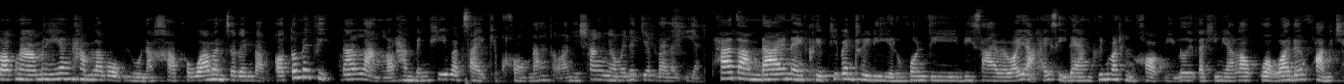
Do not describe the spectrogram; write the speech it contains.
ก๊อกน้ำอันนี้ยังทำระบบอยู่นะคะ เพราะว่ามันจะเป็นแบบออโตเมติกด้านหลัง เราทำเป็นที่แบบใส่เก็บของได้แต่ว่าอันนี้ช่างยังไม่ได้เก็บรายละเอียด ถ้าจำได้ในคลิปที่เป็น 3D ทุกคนดีดีไซน์ไว้ว่าอยากให้สีแดงขึ้นมาถึงขอบนี้เลย แต่ทีเนี้ยเรากลัวว่าด้วยความแค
